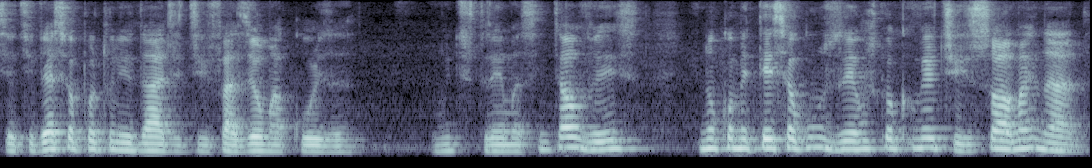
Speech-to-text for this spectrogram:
se eu tivesse a oportunidade de fazer uma coisa muito extrema assim, talvez não cometesse alguns erros que eu cometi, só mais nada.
